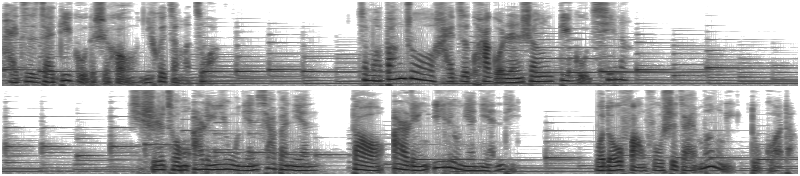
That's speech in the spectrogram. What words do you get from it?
孩子在低谷的时候，你会怎么做？怎么帮助孩子跨过人生低谷期呢？其实，从二零一五年下半年到二零一六年年底，我都仿佛是在梦里度过的。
